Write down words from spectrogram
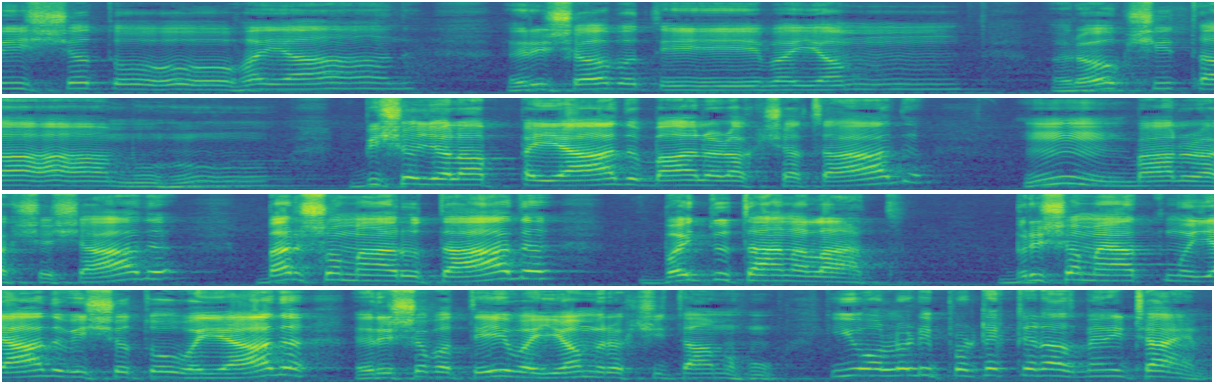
विश्वतो भयाद ऋषभते वयम रोक्षिता मुहु विश्वजलापयाद बालरक्षसाद हम्म बालरक्षसाद वर्षमारुताद वृषमयात्म याद विश्व तो वयाद ऋषभ ते वयम रक्षिताम हूँ you already protected as many time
